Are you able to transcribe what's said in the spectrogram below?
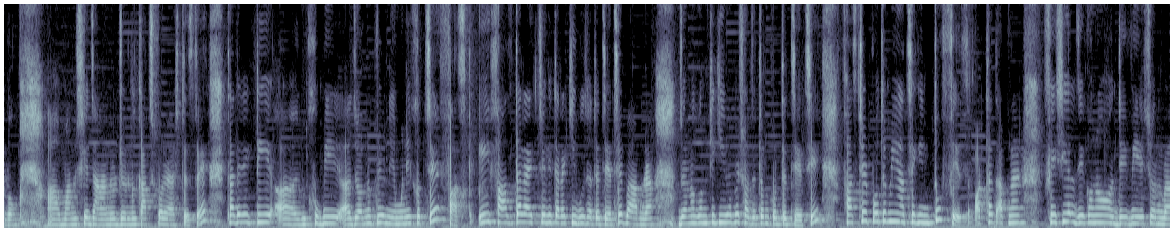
এবং মানুষকে জানানোর জন্য কাজ করে আসতেছে। তাদের একটি খুবই জনপ্রিয় নেমনিক হচ্ছে ফাস্ট এই ফাস্ট দ্বারা অ্যাকচুয়ালি তারা কি বোঝাতে চেয়েছে বা আমরা জনগণকে কীভাবে সচেতন করতে চেয়েছি ফার্স্টের প্রথমেই আছে কিন্তু ফেস অর্থাৎ আপনার ফেসিয়াল যে কোনো ডেভিয়েশন বা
